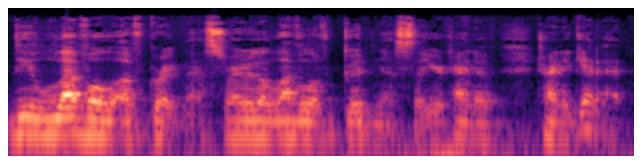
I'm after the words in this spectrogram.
the level of greatness, right, or the level of goodness that you're kind of trying to get at.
